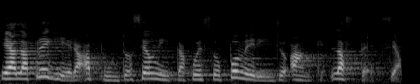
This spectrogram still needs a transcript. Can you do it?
e alla preghiera appunto si è unita questo pomeriggio anche la Spezia.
